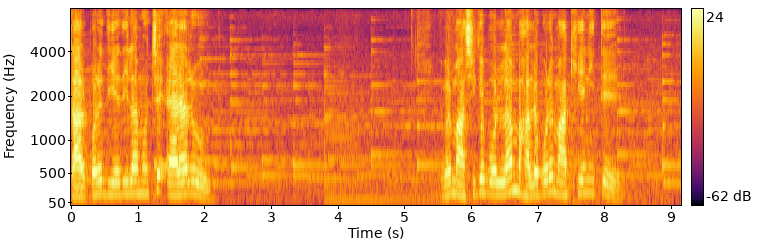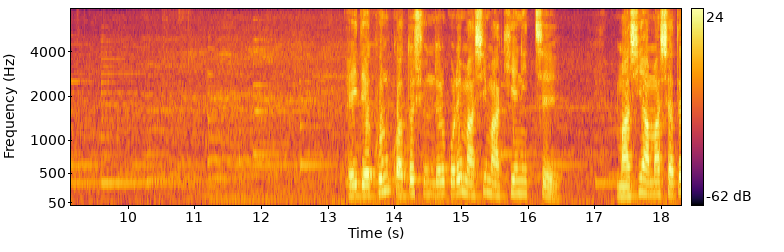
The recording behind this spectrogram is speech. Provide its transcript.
তারপরে দিয়ে দিলাম হচ্ছে অ্যারারুট। এবার মাসিকে বললাম ভালো করে মাখিয়ে নিতে। এই দেখুন কত সুন্দর করে মাসি মাখিয়ে নিচ্ছে। মাসি আমার সাথে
